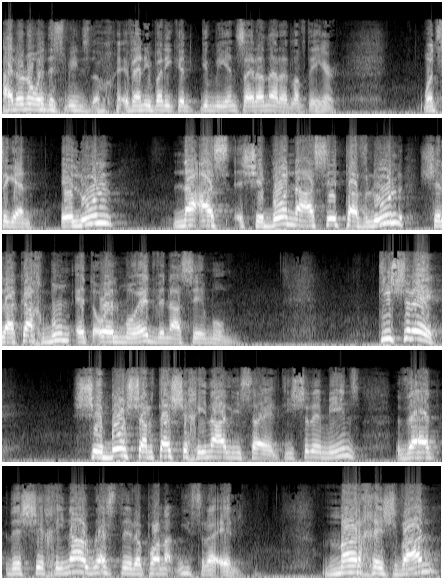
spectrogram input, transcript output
I don't know what this means though. If anybody could give me insight on that, I'd love to hear. Once again, Elul שבו נעשה תבלול שלקח מום את אוהל מועד ונעשה מום. Tishrei, Shebo Sharta Shechina al Yisrael. Tishrei means that the Shechina rested upon Israel. Mar Cheshvan,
